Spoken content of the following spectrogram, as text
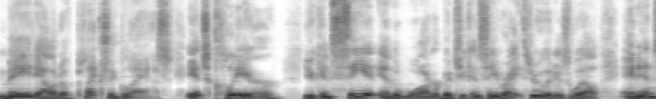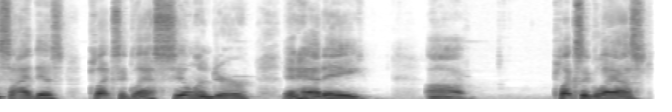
made out of plexiglass. It's clear. You can see it in the water, but you can see right through it as well. And inside this plexiglass cylinder, it had a uh, plexiglass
